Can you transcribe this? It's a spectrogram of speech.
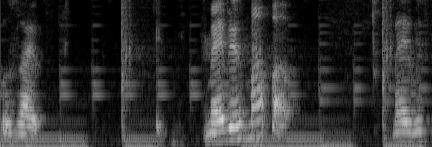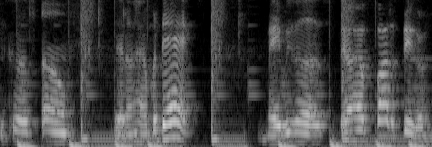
was like, maybe it's my fault. Maybe it's because um they don't have a dad. Maybe because they don't have a father figure.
